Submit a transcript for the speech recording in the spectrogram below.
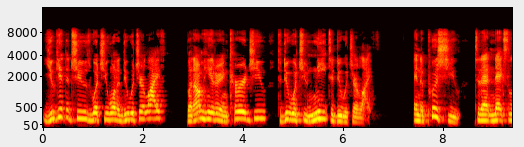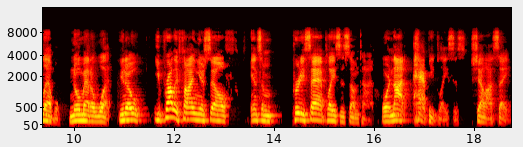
you get to choose what you want to do with your life but I'm here to encourage you to do what you need to do with your life and to push you to that next level, no matter what. You know, you probably find yourself in some pretty sad places sometimes, or not happy places, shall I say.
